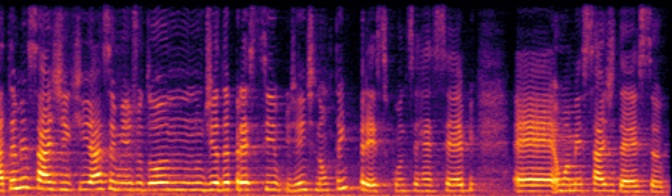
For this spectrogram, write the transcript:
até mensagem que ah, você me ajudou no dia depressivo. Gente, não tem preço quando você recebe é, uma mensagem dessa.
